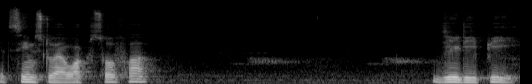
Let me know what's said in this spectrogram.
It seems to have worked so far. GDP.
